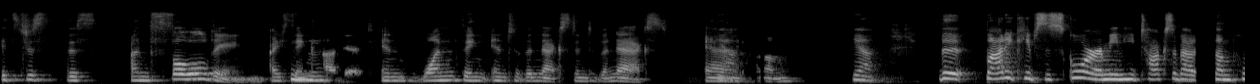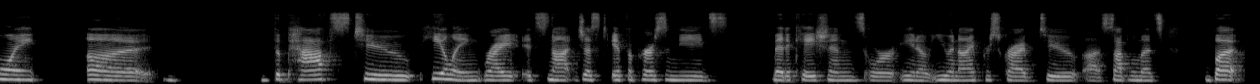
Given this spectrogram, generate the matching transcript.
it's just this unfolding, I think, mm-hmm. of it in one thing into the next, into the next. And yeah. um yeah the body keeps the score. I mean, he talks about at some point uh, the paths to healing, right? It's not just if a person needs medications or, you know, you and I prescribe to uh, supplements, but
